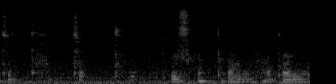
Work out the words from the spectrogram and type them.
ちょっとちょっと薄かったかね。当たるのがね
